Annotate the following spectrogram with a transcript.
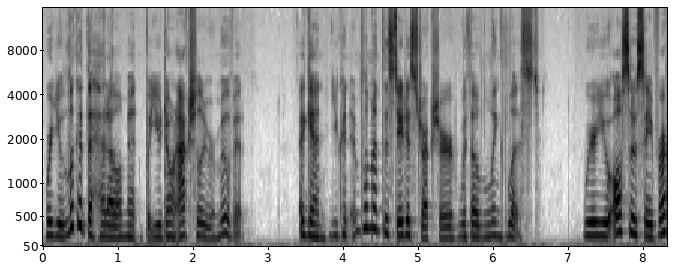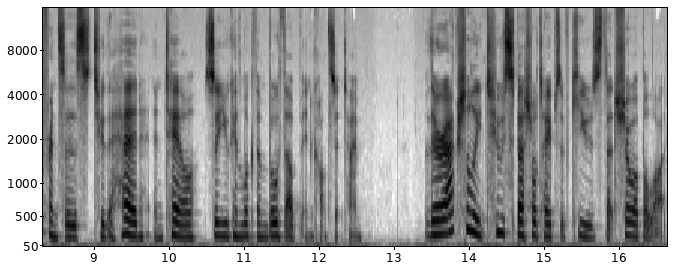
where you look at the head element but you don't actually remove it. Again, you can implement this data structure with a linked list, where you also save references to the head and tail so you can look them both up in constant time. There are actually two special types of queues that show up a lot.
